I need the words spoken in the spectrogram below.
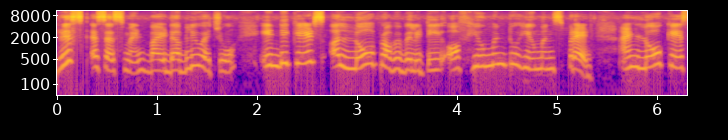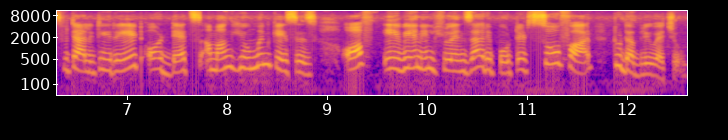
risk assessment by WHO indicates a low probability of human to human spread and low case fatality rate or deaths among human cases of avian influenza reported so far to WHO.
